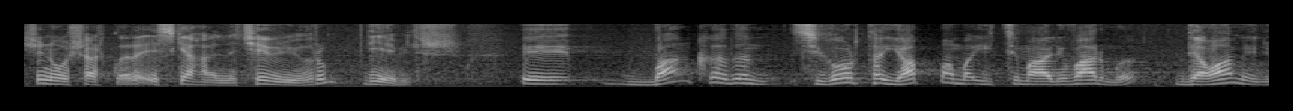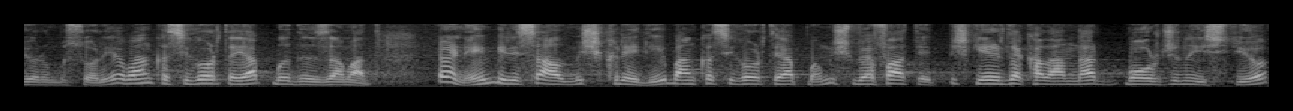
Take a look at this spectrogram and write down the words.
Şimdi o şartları eski haline çeviriyorum diyebilir. E, bankanın sigorta yapmama ihtimali var mı? Devam ediyorum bu soruya. Banka sigorta yapmadığı zaman örneğin birisi almış krediyi, banka sigorta yapmamış, vefat etmiş. Geride kalanlar borcunu istiyor.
